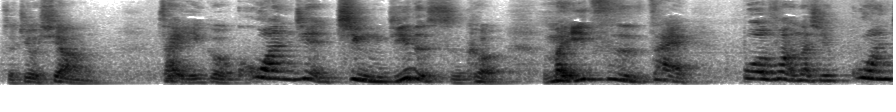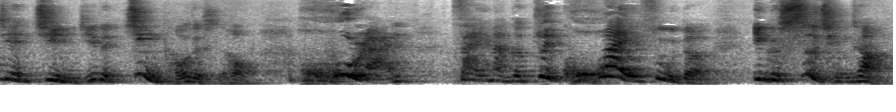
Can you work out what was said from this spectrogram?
这就像在一个关键紧急的时刻，每一次在播放那些关键紧急的镜头的时候，忽然在那个最快速的一个事情上，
